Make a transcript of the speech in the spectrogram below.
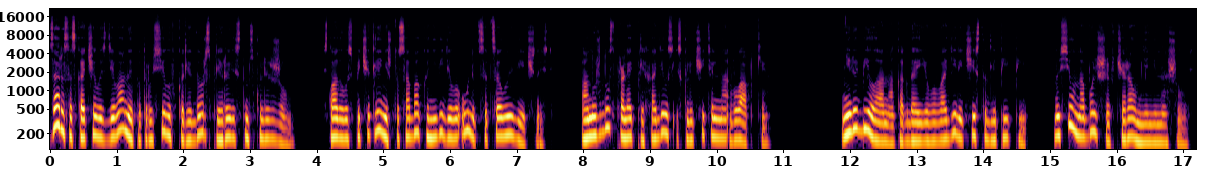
Зара соскочила с дивана и потрусила в коридор с прерывистым скулежом. Складывалось впечатление, что собака не видела улицы целую вечность, а нужду справлять приходилось исключительно в лапке. Не любила она, когда ее выводили чисто для пипи, но сил на большее вчера у меня не нашлось.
